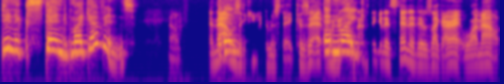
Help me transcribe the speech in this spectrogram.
didn't extend Mike Evans. No. And that and, was a huge mistake because and like they get extended, it was like, all right, well, I'm out.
